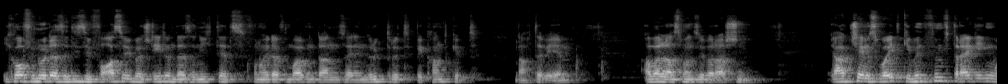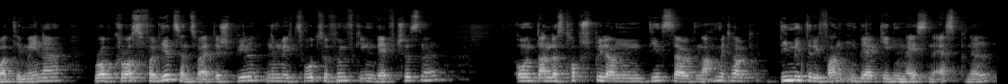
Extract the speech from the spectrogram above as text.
Ich hoffe nur, dass er diese Phase übersteht und dass er nicht jetzt von heute auf morgen dann seinen Rücktritt bekannt gibt nach der WM. Aber lassen wir uns überraschen. Ja, James White gewinnt 5-3 gegen Guatemala. Rob Cross verliert sein zweites Spiel, nämlich 2 5 gegen Dave Chisnell. Und dann das Topspiel am Dienstagnachmittag. Dimitri Vandenberg gegen Nathan Aspinall.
